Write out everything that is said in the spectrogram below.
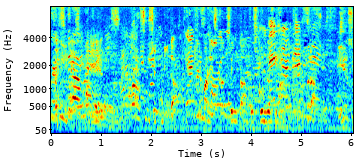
cittadino alla suscettibilità permanezca sentato con la sua mano. Grazie. Io sì.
